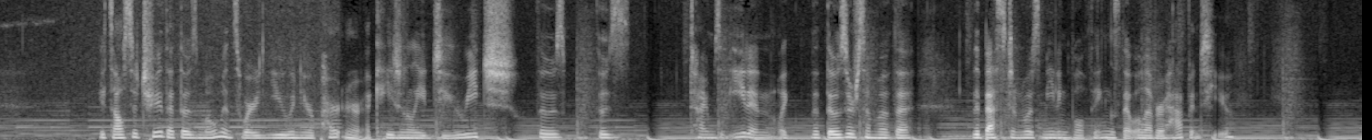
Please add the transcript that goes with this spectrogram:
it's also true that those moments where you and your partner occasionally do reach those those times of Eden, like that those are some of the the best and most meaningful things that will ever happen to you.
